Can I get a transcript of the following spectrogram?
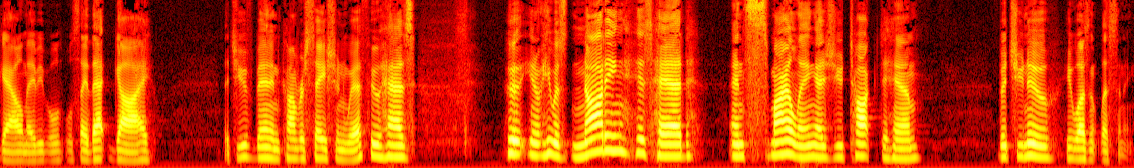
gal, maybe we'll, we'll say that guy that you've been in conversation with who has who you know he was nodding his head and smiling as you talked to him but you knew he wasn't listening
